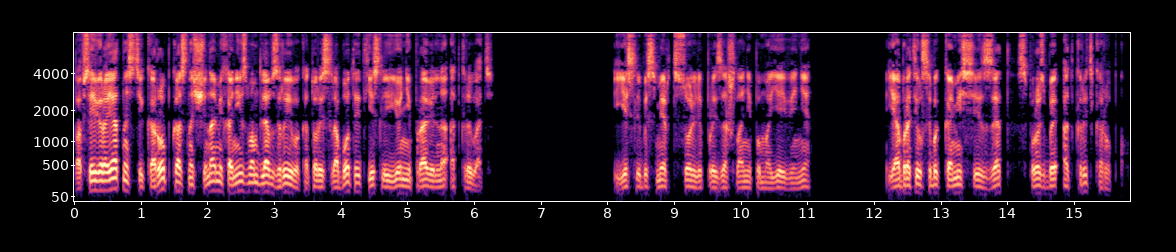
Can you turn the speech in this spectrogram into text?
По всей вероятности, коробка оснащена механизмом для взрыва, который сработает, если ее неправильно открывать. Если бы смерть Солли произошла не по моей вине, я обратился бы к комиссии Z с просьбой открыть коробку.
